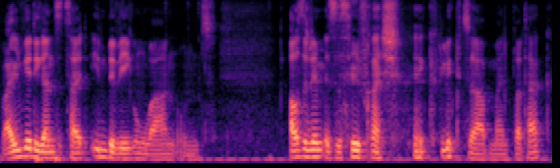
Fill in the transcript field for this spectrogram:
weil wir die ganze Zeit in Bewegung waren und außerdem ist es hilfreich, Glück zu haben, meint Pratak.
